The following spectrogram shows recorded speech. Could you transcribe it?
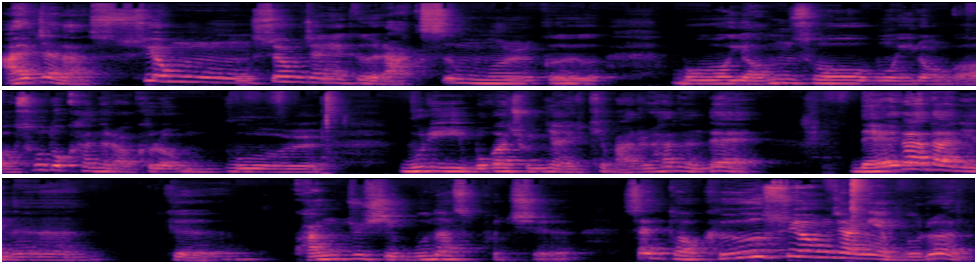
알잖아. 수영, 수영장에 그 락스물, 그, 뭐, 염소, 뭐, 이런 거 소독하느라 그런 물, 물이 뭐가 좋냐, 이렇게 말을 하는데, 내가 다니는 그 광주시 문화스포츠 센터 그 수영장의 물은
